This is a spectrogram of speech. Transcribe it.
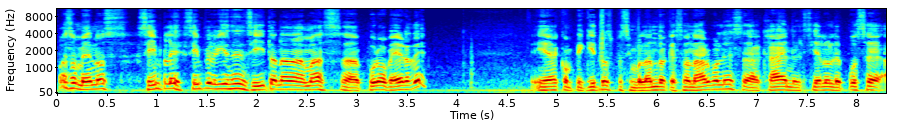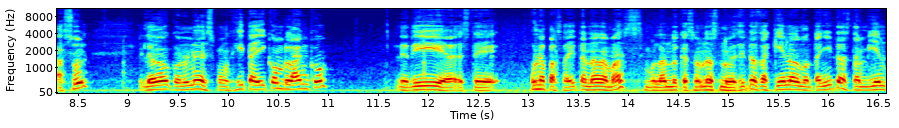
más o menos simple simple bien sencillito nada más ah, puro verde. Y ya con piquitos pues simulando que son árboles acá en el cielo le puse azul. Y luego con una esponjita ahí con blanco le di este una pasadita nada más simulando que son unas nubecitas. Aquí en las montañitas también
